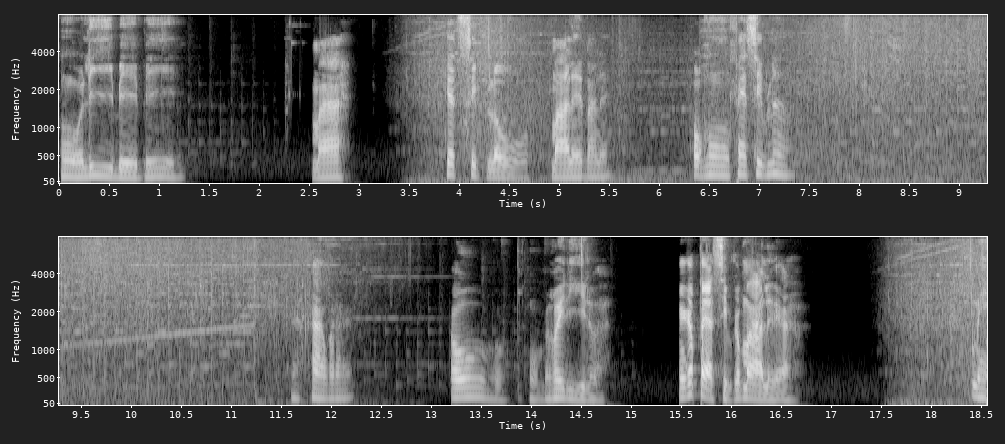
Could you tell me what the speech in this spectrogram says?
โฮลี่เบเบ้มาเจ็ดสิบโลมาเลยมาเลย โอ้โหแปดสิบเลยข้ามก็ได้ โอ้โหไม่ค่อยดีเลยว่ะงั้นก็แปดสิบก็มาเลยอะแม่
